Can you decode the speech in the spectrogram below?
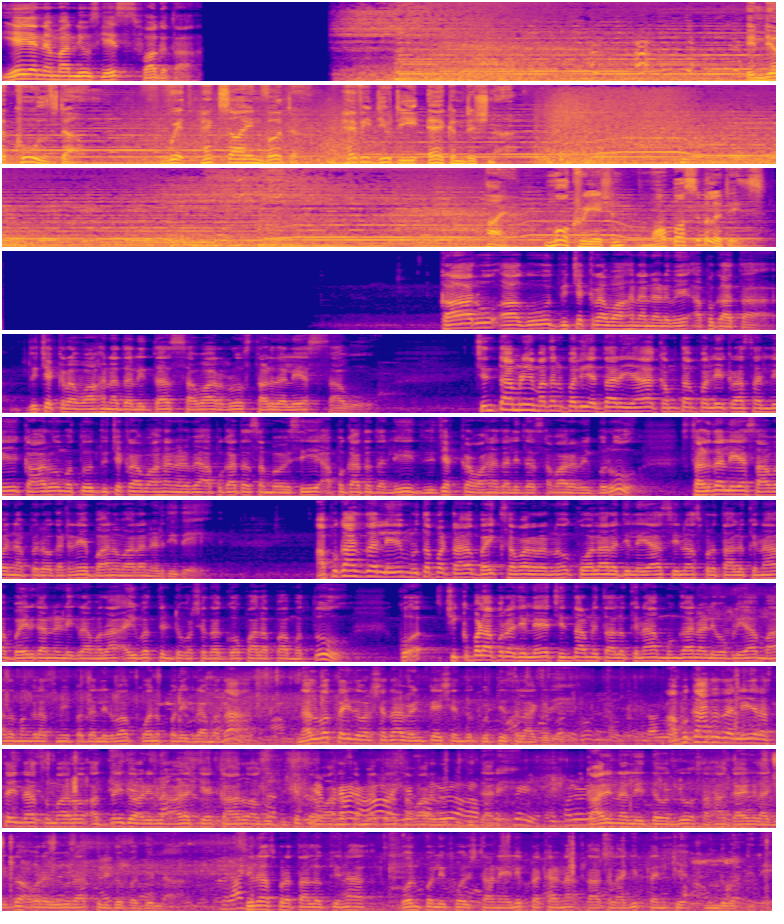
A N M R ನ್ಯೂಸ್ಗೆ ಸ್ವಾಗತ India cools down with Hexa Inverter Heavy Duty Air Conditioner. Higher, more creation, more possibilities. Car ಹಾಗೂ ದ್ವಿಚಕ್ರ ವಾಹನ ನಡುವೆ ಅಪಘಾತ. ದ್ವಿಚಕ್ರ ವಾಹನದಲ್ಲಿದ್ದ ಸವಾರರು ಸ್ಥಳದಲ್ಲೇ ಸಾವು. ಚಿಂತಾಮಣಿ ಮದನಪಲ್ಲಿ ಹೆದ್ದಾರಿಯ ಕಮತಂಪಲ್ಲಿ ಕ್ರಾಸ್ನಲ್ಲಿ ಕಾರು ಮತ್ತು ದ್ವಿಚಕ್ರ ವಾಹನ ನಡುವೆ ಅಪಘಾತ ಸಂಭವಿಸಿ ಅಪಘಾತದಲ್ಲಿ ದ್ವಿಚಕ್ರ ವಾಹನದಲ್ಲಿದ್ದ ಸವಾರರಿಬ್ಬರು ಸ್ಥಳದಲ್ಲಿಯೇ ಸಾವನ್ನಪ್ಪಿರುವ ಘಟನೆ ಭಾನುವಾರ ನಡೆದಿದೆ. ಅಪಘಾತದಲ್ಲಿ ಮೃತಪಟ್ಟ ಬೈಕ್ ಸವಾರರನ್ನು ಕೋಲಾರ ಜಿಲ್ಲೆಯ ಶ್ರೀನಿವಾಸಪುರ ತಾಲೂಕಿನ ಬೈರ್ಗಾನಹಳ್ಳಿ ಗ್ರಾಮದ ಐವತ್ತೆಂಟು ವರ್ಷದ ಗೋಪಾಲಪ್ಪ ಮತ್ತು ಕೋ ಚಿಕ್ಕಬಳ್ಳಾಪುರ ಜಿಲ್ಲೆ ಚಿಂತಾಮಣಿ ತಾಲೂಕಿನ ಮುಂಗಾನಹಳ್ಳಿ ಹೋಬಳಿಯ ಮಾದಮಂಗಲ ಸಮೀಪದಲ್ಲಿರುವ ಕೋನಪಲ್ಲಿ ಗ್ರಾಮದ ನಲವತ್ತೈದು ವರ್ಷದ ವೆಂಕಟೇಶ್ ಎಂದು ಗುರುತಿಸಲಾಗಿದೆ. ಅಪಘಾತದಲ್ಲಿ ರಸ್ತೆಯಿಂದ ಸುಮಾರು ಹದಿನೈದು ಅಡಿಗಳ ಆಳಕ್ಕೆ ಕಾರು ಹಾಗೂ ದ್ವಿಚಕ್ರ ವಾಹನ ಸಮೇತ ಸವಾರರು ಬಿದ್ದಿದ್ದಾರೆ. ಕಾರಿನಲ್ಲಿದ್ದವರಿಗೂ ಸಹ ಗಾಯಗಳಾಗಿದ್ದು ಅವರ ವಿವರ ತಿಳಿದು ಬಂದಿಲ್ಲ. ಶ್ರೀನಿವಾಸಪುರ ತಾಲೂಕಿನ ಗೋನ್ಪಲ್ಲಿ ಪೊಲೀಸ್ ಠಾಣೆಯಲ್ಲಿ ಪ್ರಕರಣ ದಾಖಲಾಗಿ ತನಿಖೆ ಮುಂದುವರೆದಿದೆ.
